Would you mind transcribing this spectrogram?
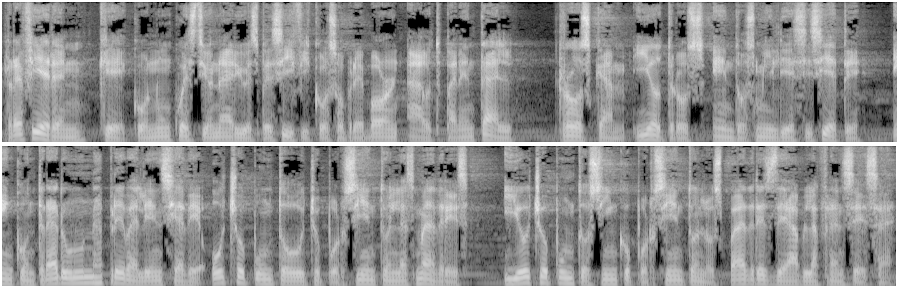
Refieren que, con un cuestionario específico sobre burnout parental, Roscam y otros, en 2017, encontraron una prevalencia de 8.8% en las madres y 8.5% en los padres de habla francesa,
